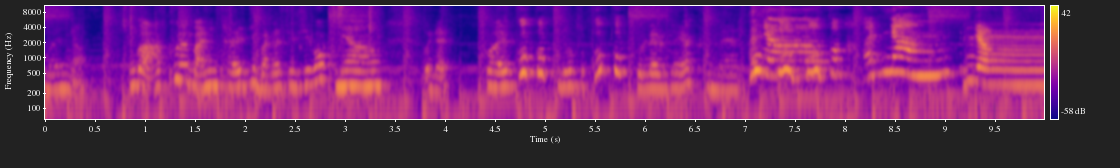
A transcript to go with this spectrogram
뭐냐. 이거 악플 많이 달지 말아주시고, 그냥, 뭐냐, 좋아요 꾹꾹, 구독도 꾹꾹 눌러주세요. 그러면, 안녕! 꾸꾸 안녕. 안녕!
